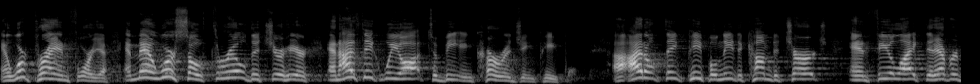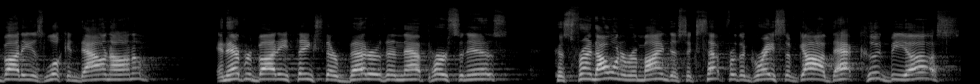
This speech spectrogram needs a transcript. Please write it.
and we're praying for you. And man, we're so thrilled that you're here. And I think we ought to be encouraging people. I don't think people need to come to church and feel like that everybody is looking down on them and everybody thinks they're better than that person is. Because, friend, I want to remind us, except for the grace of God, that could be us.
